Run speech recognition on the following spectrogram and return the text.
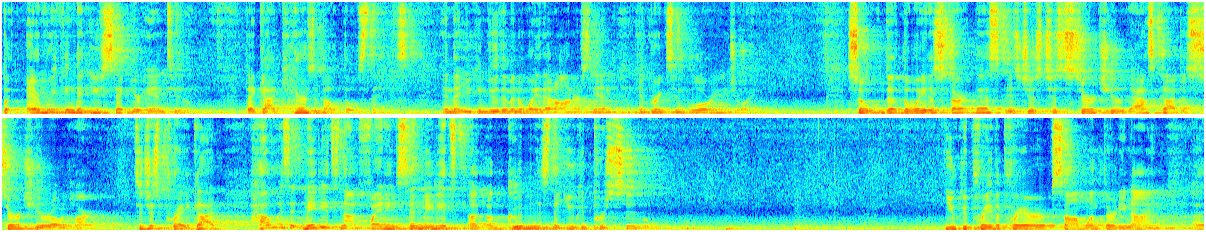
but everything that you set your hand to, that God cares about those things, and that you can do them in a way that honors Him and brings Him glory and joy. So, the, the way to start this is just to search your, ask God to search your own heart, to just pray, God, how is it? Maybe it's not fighting sin, maybe it's a, a goodness that you could pursue you could pray the prayer of Psalm 139, uh,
